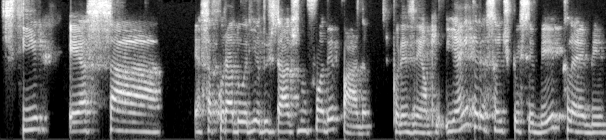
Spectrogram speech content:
se essa, essa curadoria dos dados não for adequada, por exemplo. E é interessante perceber, Kleber,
